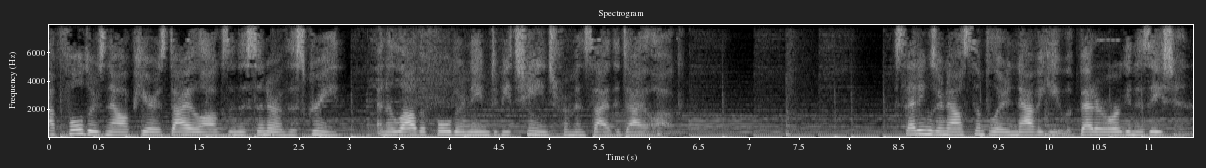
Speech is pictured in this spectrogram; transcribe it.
App folders now appear as dialogues in the center of the screen, and allow the folder name to be changed from inside the dialog. Settings are now simpler to navigate with better organization,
